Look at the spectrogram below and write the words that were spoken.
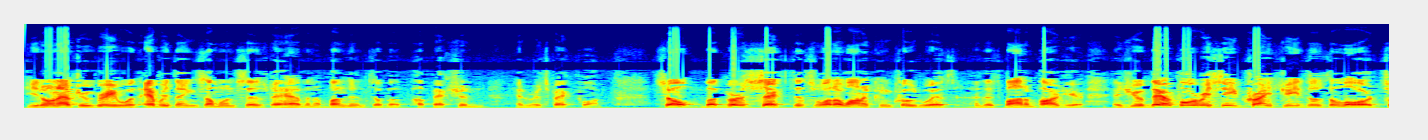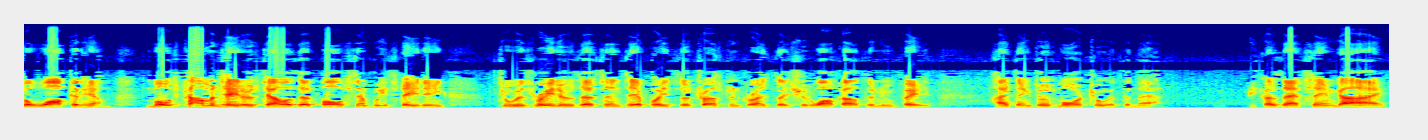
You don't have to agree with everything someone says to have an abundance of affection and respect for. So, but verse 6, this is what I want to conclude with, in this bottom part here. As you have therefore received Christ Jesus the Lord, so walk in him. Most commentators tell us that Paul simply stating to his readers that since they have placed their trust in Christ, they should walk out the new faith. I think there's more to it than that. Because that same guy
